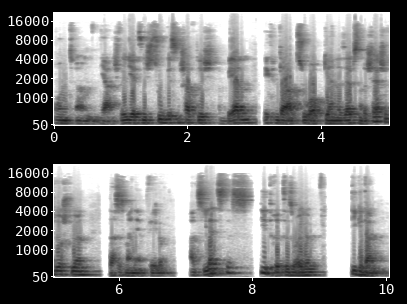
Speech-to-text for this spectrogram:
Und ähm, ja, ich will jetzt nicht zu wissenschaftlich werden. Ihr könnt dazu auch gerne selbst eine Recherche durchführen. Das ist meine Empfehlung. Als letztes die dritte Säule, die Gedanken.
